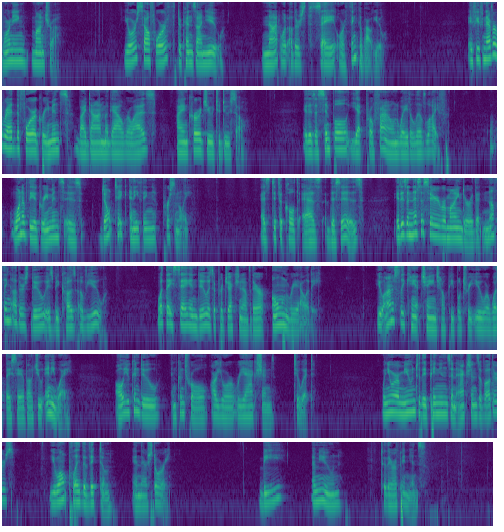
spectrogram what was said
Morning Mantra Your self worth depends on you, not what others say or think about you. If you've never read The Four Agreements by Don Miguel Ruiz, I encourage you to do so. It is a simple yet profound way to live life. One of the agreements is don't take anything personally. As difficult as this is, it is a necessary reminder that nothing others do is because of you. What they say and do is a projection of their own reality. You honestly can't change how people treat you or what they say about you anyway. All you can do and control are your reactions to it. When you are immune to the opinions and actions of others, you won't play the victim in their story. Be immune to their opinions.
